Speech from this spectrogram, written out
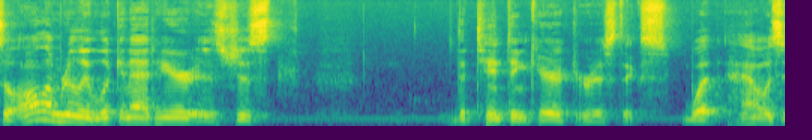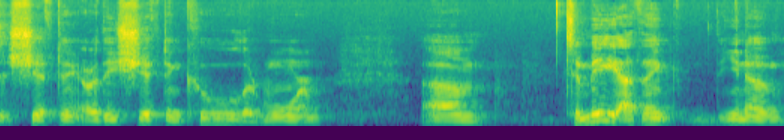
So all I'm really looking at here is just the tinting characteristics. What, how is it shifting? Are these shifting cool or warm? Um, to me, I think you know,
